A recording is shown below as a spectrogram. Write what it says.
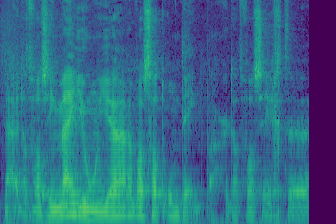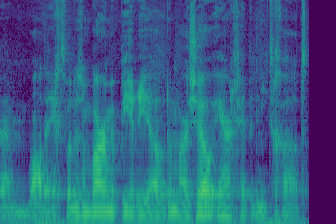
Nou, dat was in mijn jonge jaren was dat ondenkbaar. Dat was echt, eh, we hadden echt wel eens een warme periode, maar zo erg hebben we het niet gehad.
